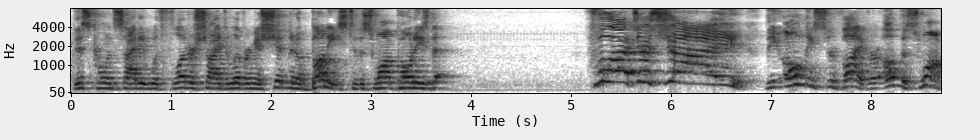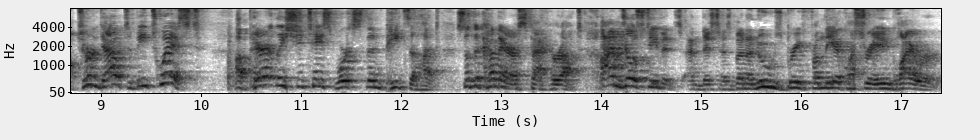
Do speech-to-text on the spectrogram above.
This coincided with Fluttershy delivering a shipment of bunnies to the swamp ponies that... Fluttershy! The only survivor of the swamp turned out to be Twist. Apparently she tastes worse than Pizza Hut, so the Chimera spat her out. I'm Joe Stevens, and this has been a news brief from the Equestria Inquirer.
